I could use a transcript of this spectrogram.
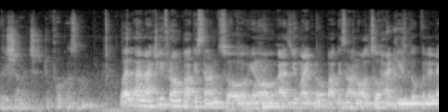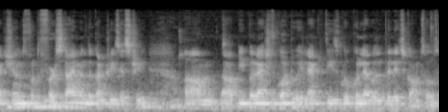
research, to focus on? Well, I'm actually from Pakistan, so you know, as you might know, Pakistan also had these local elections for the first time in the country's history. Um, uh, people actually got to elect these local level village councils.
